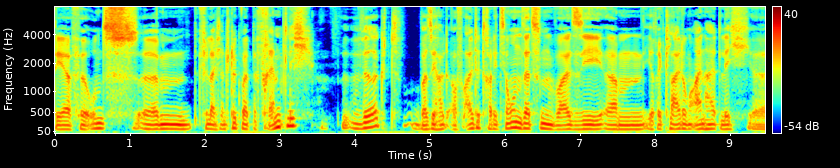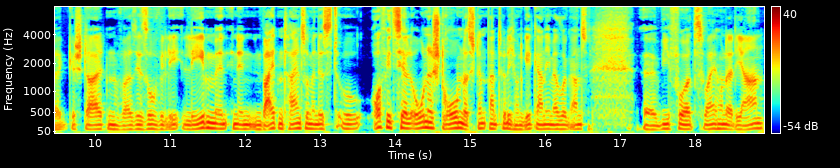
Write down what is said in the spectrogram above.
der für uns ähm, vielleicht ein Stück weit befremdlich wirkt, weil sie halt auf alte Traditionen setzen, weil sie ähm, ihre Kleidung einheitlich äh, gestalten, weil sie so le leben, in, in, in weiten Teilen zumindest offiziell ohne Strom, das stimmt natürlich und geht gar nicht mehr so ganz äh, wie vor 200 Jahren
